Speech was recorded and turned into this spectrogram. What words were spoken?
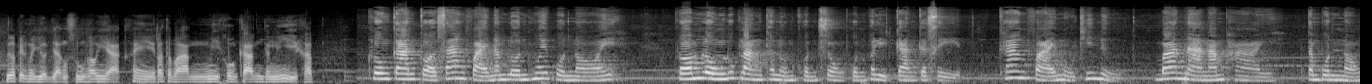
เพื่อเป็นประโยชน์อย่างสูงเขาอยากให้รัฐบาลมีโครงการอย่างนี้อีกครับ โครงการก่อสร้างฝ่ายน้ำล้นห้วยโพนน้อย พร้อมลงลูกลังถนนขนส่งผลผลิตการเกษตร ข้างฝ่ายหมู่ที่หนึ่งบ้านนาน้ำพายตำบลหนอง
